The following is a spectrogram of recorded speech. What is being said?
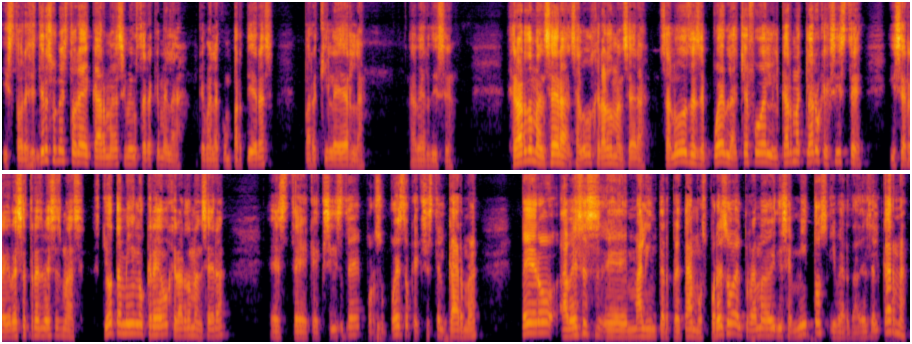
historias. Si tienes una historia de karma, sí me gustaría que me la, que me la compartieras para aquí leerla. A ver, dice. Gerardo Mancera, saludos Gerardo Mancera, saludos desde Puebla, Chef el karma claro que existe y se regresa tres veces más. Yo también lo creo, Gerardo Mancera, este, que existe, por supuesto que existe el karma, pero a veces eh, malinterpretamos. Por eso el programa de hoy dice mitos y verdades del karma.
